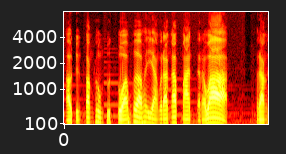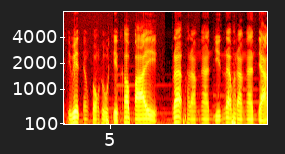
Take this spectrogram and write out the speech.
เขาจึงต้องทุ่มสุดตัวเพื่อพยายามระงับมันแต่ว่า พลังชีวิตยังคงถูกฉีดเข้าไป และพลังงานหยินและพลังงานหยาง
